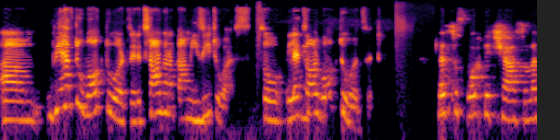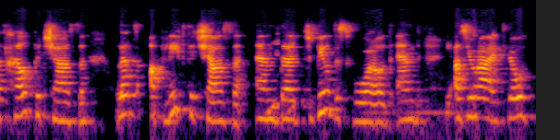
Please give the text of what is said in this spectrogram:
Um, we have to work towards it. It's not going to come easy to us. So let's all work towards it. Let's support each other. Let's help each other let's uplift each other and uh, to build this world. And as you're right, we're all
